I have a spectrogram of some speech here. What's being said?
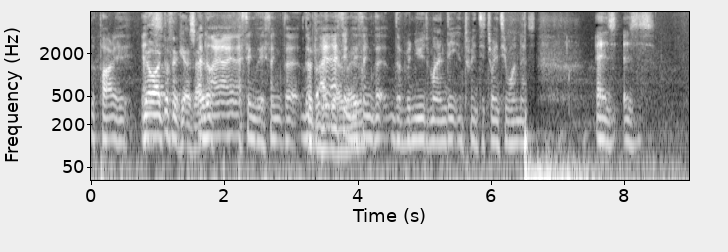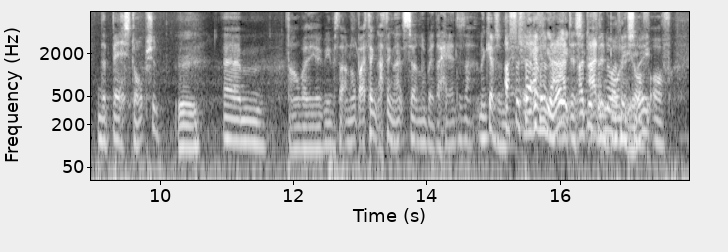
the party. Is. No, I don't think it is. I, Either. I, I- I think they think that I the, think I, I think they either. think that the renewed mandate in 2021 is is is the best option. Mm. Um, I don't know whether you agree with that or not, but I think I think that's certainly where their head is at, and it gives them I it suspect- I gives them the right. added, I do think- added no, bonus of, right. of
